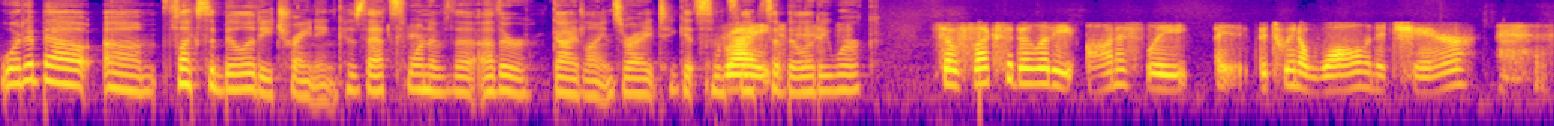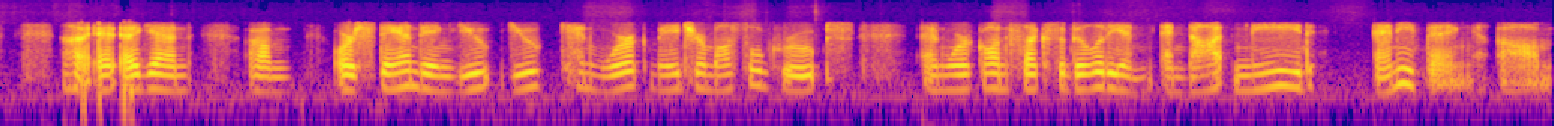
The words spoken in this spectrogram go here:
What about um, flexibility training? Because that's one of the other guidelines, right? To get some right. flexibility work. So flexibility, honestly, uh, between a wall and a chair, again, um, or standing, you you can work major muscle groups and work on flexibility and, and not need anything. Um,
